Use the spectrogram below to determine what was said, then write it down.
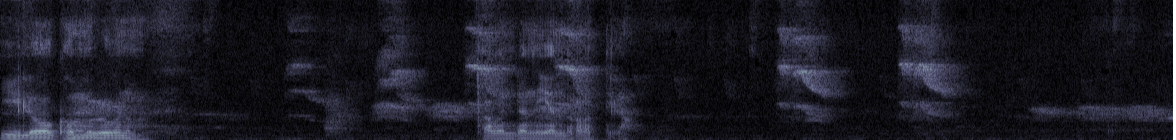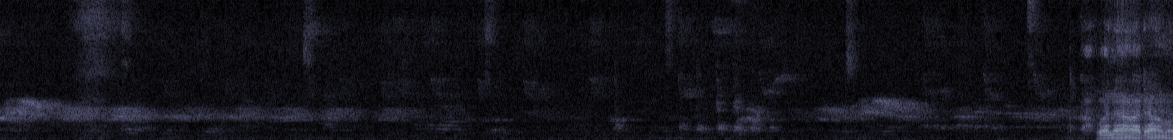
ഈ ലോകം മുഴുവനും അവന്റെ നിയന്ത്രണത്തിലാണ്. അവനാരാണ്?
